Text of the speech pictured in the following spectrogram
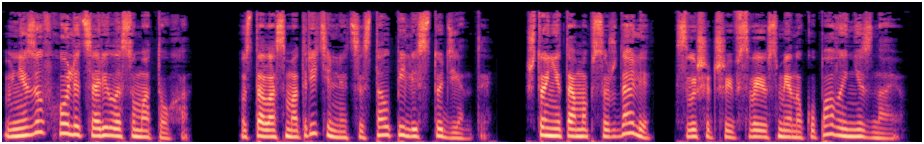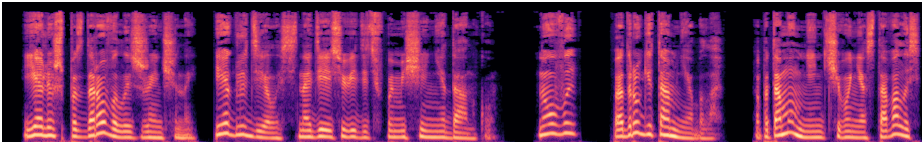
Внизу в холле царила суматоха. У стола смотрительницы столпились студенты. Что они там обсуждали, с вышедшей в свою смену Купавой, не знаю. Я лишь поздоровалась с женщиной и огляделась, надеясь увидеть в помещении Данку. Но, увы, подруги там не было, а потому мне ничего не оставалось,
